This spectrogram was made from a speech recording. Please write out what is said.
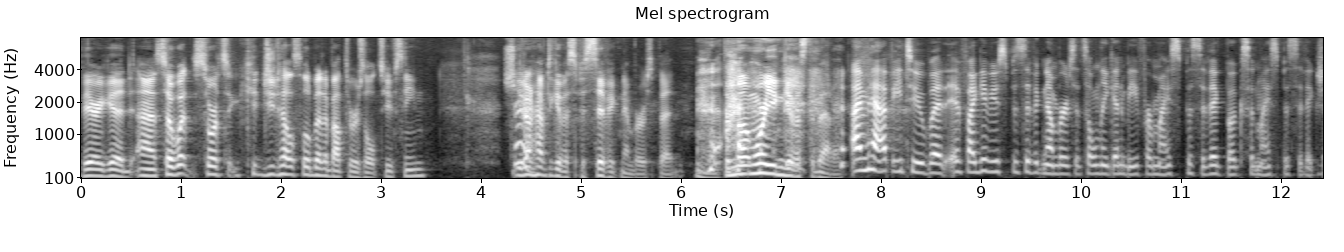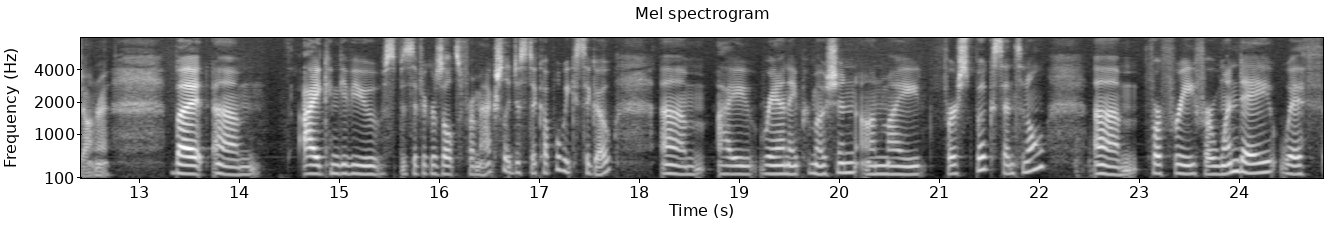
very good uh, so what sorts could you tell us a little bit about the results you've seen Sure. you don't have to give us specific numbers but you know, the more you can give us the better I'm happy to, but if I give you specific numbers, it's only going to be for my specific books and my specific genre. But um, I can give you specific results from actually just a couple weeks ago. Um, I ran a promotion on my first book, Sentinel, um, for free for one day with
